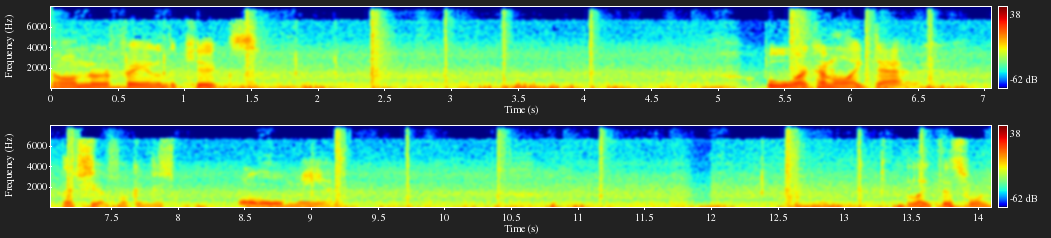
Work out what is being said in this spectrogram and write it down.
No, I'm not a fan of the kicks. Ooh, I kind of like that. That shit fucking just. Oh man. I like this one.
